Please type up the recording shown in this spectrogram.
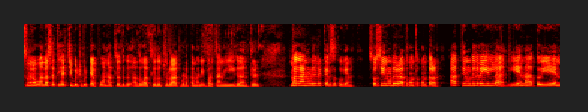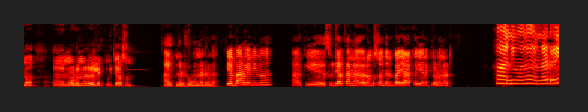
ಸುಮ್ಮನೆ ಒಂದ ಸತಿ ಹಚ್ಚಿ ಬಿಟ್ಬಿಟ್ಟೆ ಫೋನ್ ಹತ್ತದ ಅದು ಹತ್ತದು ಚಲೋ ಆತ್ಬಿಡ್ತ ಮನೆಗೆ ಬರ್ತಾನೆ ಈಗ ಅಂತೇಳಿ. ಮಗ ನೋಡಿದ್ರೆ ಕೆಲ್ಸಕ್ಕೆ ಹೋಗ್ಯಾನ. ಸೊಸಿ ನೋಡಿದ್ರೆ ಅತ್ಕೊಂತ ಕುಂತಾಳ. ಅತ್ತಿ ನೋಡಿದ್ರೆ ಇಲ್ಲ ಏನಾತು ಏನು? ನೋಡು ನೋಡ್ರಿ ಅಲ್ಲಿ ವಿಚಾರಿಸೋಣ ಆಯ್ತು ನೋಡಿ ಹೋಗಿ ನೋಡ್ರಿ ಏ ಬಾರ್ಲಿ ನೀನು. ಆಕಿ ಸುಜಾತನ ರಂಬಸೋಂತೇನ್ ಬಾ ಯಾಕೆ ಏನು ಕೇಳೋ ನೋಡ್ರಿ. ಹಾ ನೀವು ನಡ್ರಿ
